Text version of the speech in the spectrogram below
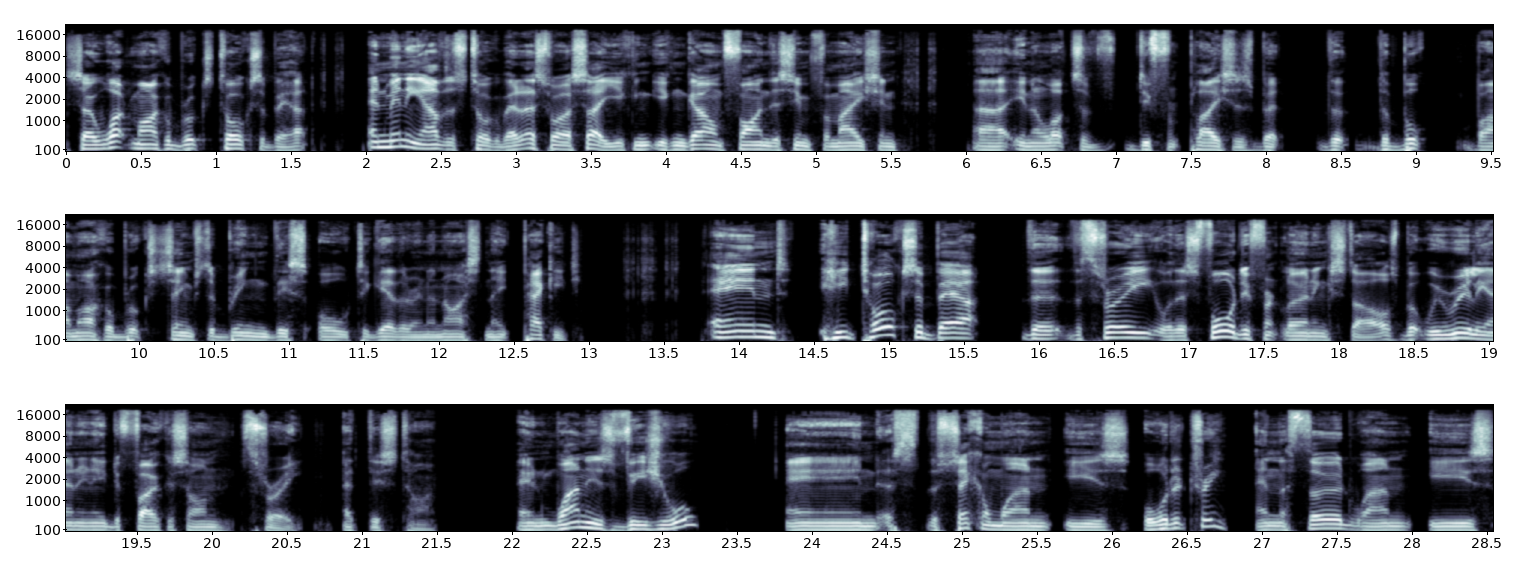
So, what Michael Brooks talks about, and many others talk about, that's why I say you can you can go and find this information uh, in lots of different places. But the the book by Michael Brooks seems to bring this all together in a nice, neat package. And he talks about the the three, or there's four different learning styles, but we really only need to focus on three at this time. and one is visual, and the second one is auditory, and the third one is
